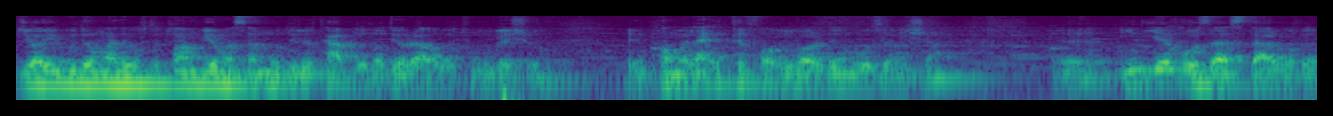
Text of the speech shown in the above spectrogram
جایی بوده اومده گفته تو هم بیا مثلا مدیر تبلیغات یا روابطونی بشو. یعنی کاملا اتفاقی وارد این حوزه میشن. این یه حوزه است در واقع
